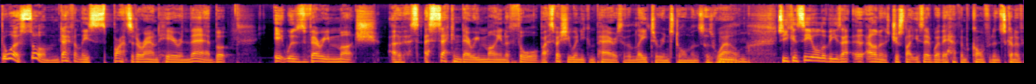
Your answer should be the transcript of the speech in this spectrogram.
there were some definitely splattered around here and there, but it was very much a, a secondary minor thought, especially when you compare it to the later installments as well. Hmm. So you can see all of these e- elements, just like you said, where they had the confidence to kind of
